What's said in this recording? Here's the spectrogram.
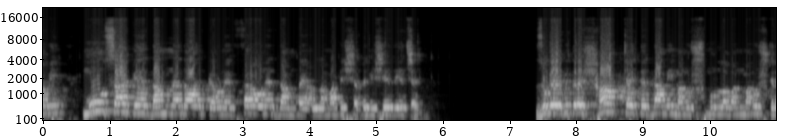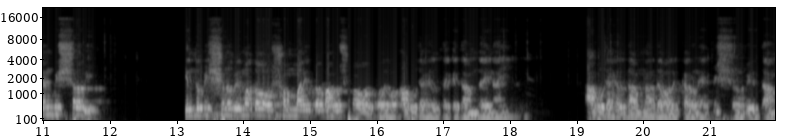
নবী মুসাকে দাম না দেওয়ার কারণে ফেরাউনের দামটাই আল্লাহ মাটির সাথে মিশিয়ে দিয়েছেন। যুগের ভিতরে সব চাইতে দামি মানুষ, মূল্যবান মানুষ ছিলেন বিশ্বনবী কিন্তু বিশ্বনবীর মতো সম্মানিত মানুষ পাওয়ার পরেও আবু জাহেল তাকে দাম দেয় নাই। আবু জাহেল দাম না দেওয়ার কারণে বিশ্বনবীর দাম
